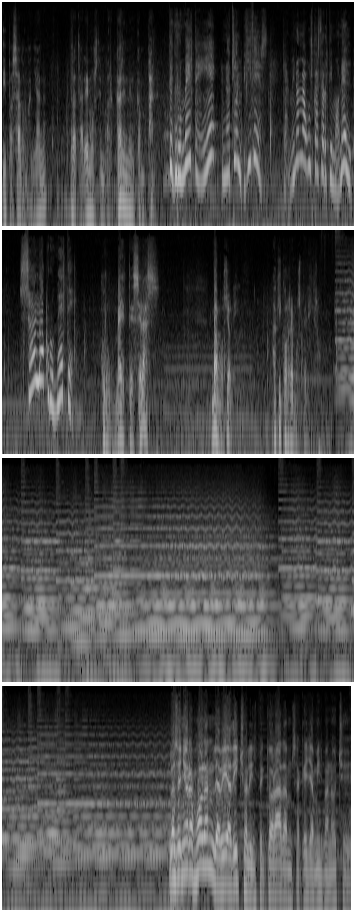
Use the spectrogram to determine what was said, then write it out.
Y pasado mañana trataremos de embarcar en el campana. De grumete, ¿eh? No te olvides, que a mí no me gusta ser timonel. Solo grumete. Grumete serás. Vamos, Johnny. Aquí corremos peligro. La señora Holland le había dicho al inspector Adams aquella misma noche,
